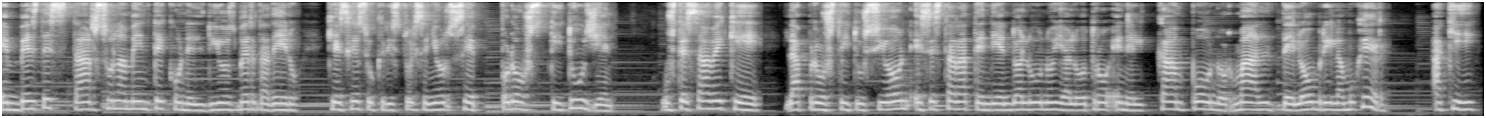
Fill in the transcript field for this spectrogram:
en vez de estar solamente con el Dios verdadero, que es Jesucristo el Señor, se prostituyen. Usted sabe que la prostitución es estar atendiendo al uno y al otro en el campo normal del hombre y la mujer. Aquí,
